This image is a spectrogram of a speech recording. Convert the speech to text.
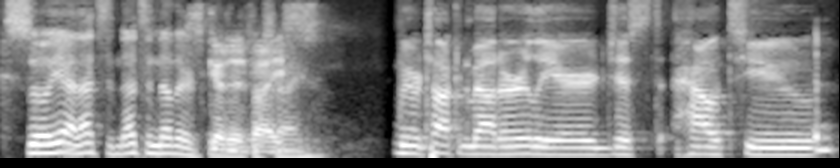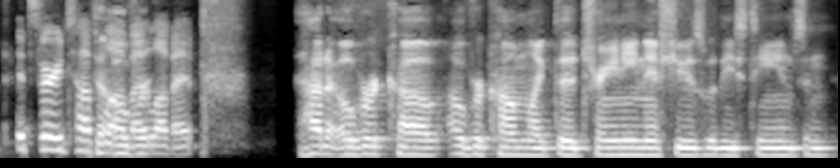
So yeah, that's that's another It's good thing we can advice. We were talking about earlier just how to It's very tough To love. I love it. how to overcome overcome like the training issues with these teams and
